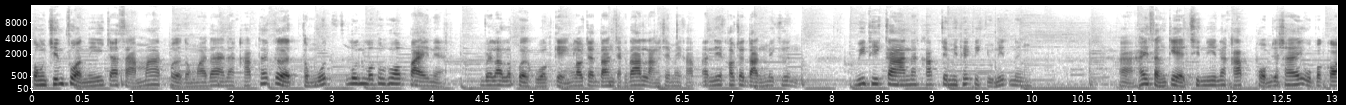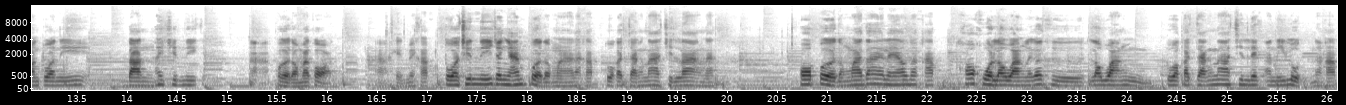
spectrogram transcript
ตรงชิ้นส่วนนี้จะสามารถเปิดออกมาได้นะครับ ถ้าเกิดสมมุติรุ่นรถทั่วไปเนี่ย เวลาเราเปิดหัวเก๋งเราจะดันจากด้านหลังใช่ไหมครับ อันนี้เขาจะดันไม่ขึ้น วิธีการนะครับจะมีเทคนิคอยู่นิดนึง อ่าให้สังเกตชิ้นนี้นะครับ ผมจะใช้อุปกรณ์ตัวนี้ดันให้ชิ้นนี้อ่าเปิดออกมาก่อน อ่าเห็นไหมครับ ตัวชิ้นนี้จะแง้มเปิดออกมานะครับ ตัวกระจังหน้าชิ้นล่างนะ พอเปิดออกมาได้แล้วนะครับ ข้อควรระวังเลยก็คือ ระวังตัวกระจังหน้าชิ้นเล็กอันนี้หลุดนะครับ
